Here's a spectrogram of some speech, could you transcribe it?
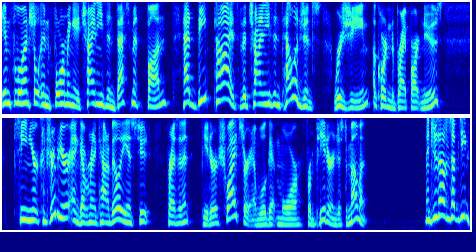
influential in forming a Chinese investment fund, had deep ties to the Chinese intelligence regime, according to Breitbart News. Senior contributor and Government Accountability Institute President Peter Schweizer, and we'll get more from Peter in just a moment. In 2017,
